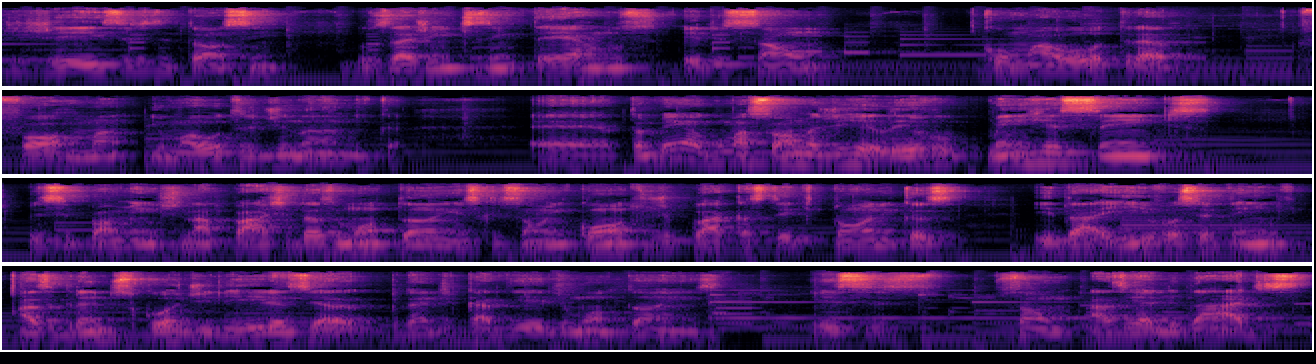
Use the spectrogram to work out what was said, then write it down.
de geysers. Então, assim, os agentes internos eles são com uma outra forma e uma outra dinâmica. É, também algumas formas de relevo bem recentes, principalmente na parte das montanhas, que são encontros de placas tectônicas, e daí você tem as grandes cordilheiras e a grande cadeia de montanhas. Esses são as realidades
